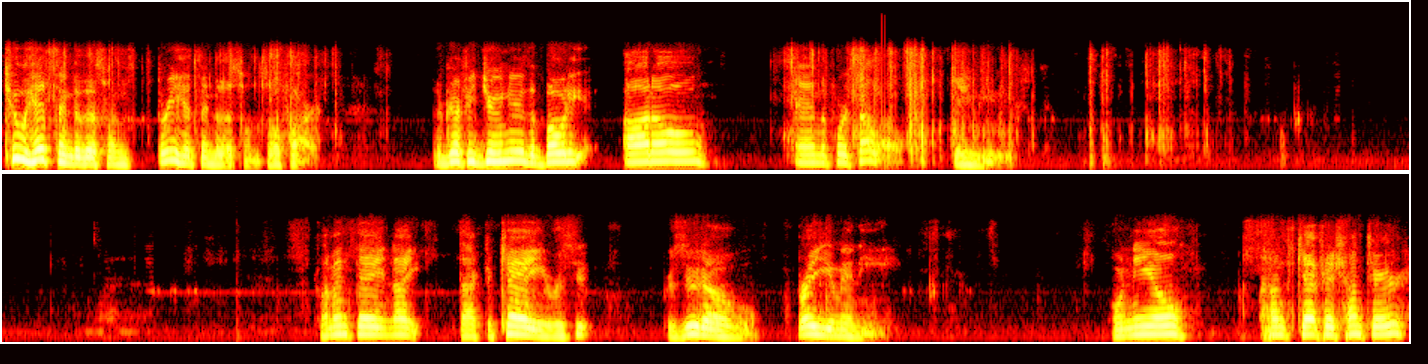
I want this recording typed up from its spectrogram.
two hits into this one, three hits into this one so far. The Griffey Jr., the Bote Auto, and the Porcello game used. Clemente Knight, Dr. K, Rizzuto, Brayumini, O'Neill, Hunt, Catfish Hunter.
